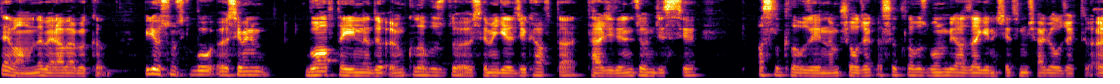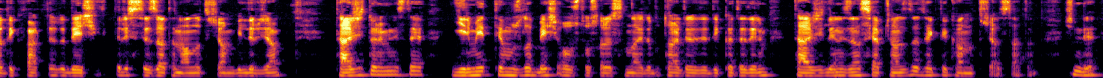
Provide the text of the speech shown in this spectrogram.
devamında beraber bakalım. Biliyorsunuz ki bu ÖSYM'nin bu hafta yayınladığı ön kılavuzdu. ÖSYM gelecek hafta tercihleriniz öncesi asıl kılavuz yayınlamış olacak. Asıl kılavuz bunun biraz daha genişletilmiş hali olacaktır. Aradaki farkları, değişiklikleri size zaten anlatacağım, bildireceğim. Tercih döneminizde 27 Temmuz'la 5 Ağustos arasındaydı. Bu tarihlere de dikkat edelim. Tercihlerinizi nasıl yapacağınızı da tek tek anlatacağız zaten. Şimdi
